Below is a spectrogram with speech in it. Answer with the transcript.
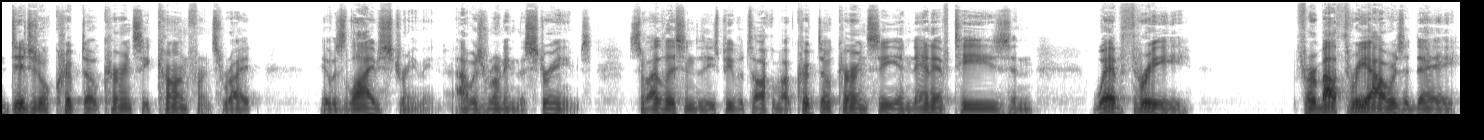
digital cryptocurrency conference, right? It was live streaming. I was running the streams. So I listened to these people talk about cryptocurrency and NFTs and Web3 for about three hours a day,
